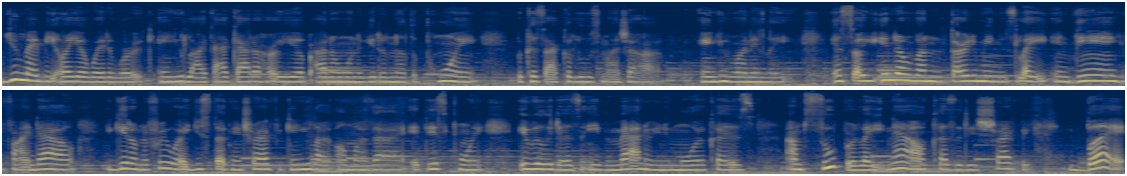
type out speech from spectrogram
you may be on your way to work and you like I gotta hurry up. I don't want to get another point because I could lose my job and you running late. And so you end up running 30 minutes late and then you find out you get on the freeway, you stuck in traffic and you're like, "Oh my god, at this point it really doesn't even matter anymore cuz I'm super late now cuz of this traffic." But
